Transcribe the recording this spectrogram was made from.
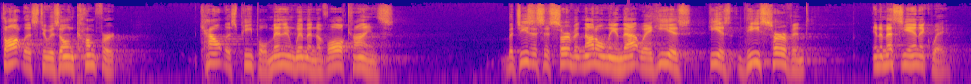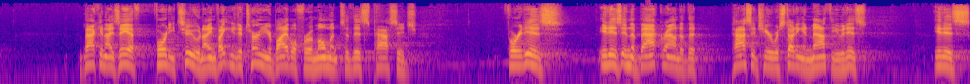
thoughtless to his own comfort, countless people, men and women of all kinds. But Jesus is servant not only in that way, he is, he is the servant in a messianic way. Back in Isaiah 42, and I invite you to turn your Bible for a moment to this passage. For it is, it is in the background of the passage here we're studying in Matthew. It is, it is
